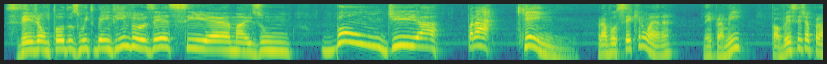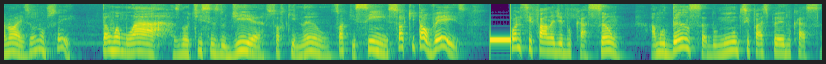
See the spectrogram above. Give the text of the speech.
Sejam todos muito bem-vindos. Esse é mais um Bom Dia pra quem? Pra você que não é, né? Nem pra mim? Talvez seja pra nós, eu não sei. Então vamos lá, as notícias do dia, só que não, só que sim, só que talvez. Quando se fala de educação, a mudança do mundo se faz pela educação.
